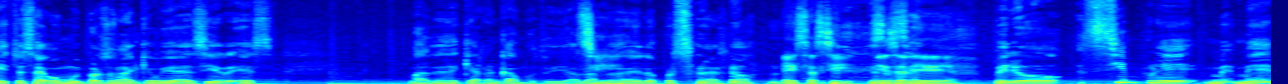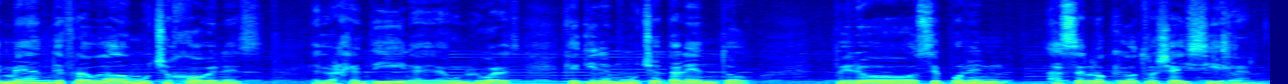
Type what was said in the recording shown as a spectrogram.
esto es algo muy personal que voy a decir, es desde que arrancamos estoy hablando de lo personal, ¿no? Es así, esa es la idea. Pero siempre me, han defraudado muchos jóvenes en la Argentina y en algunos lugares que tienen mucho talento, pero se ponen a hacer lo que otros ya hicieron.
